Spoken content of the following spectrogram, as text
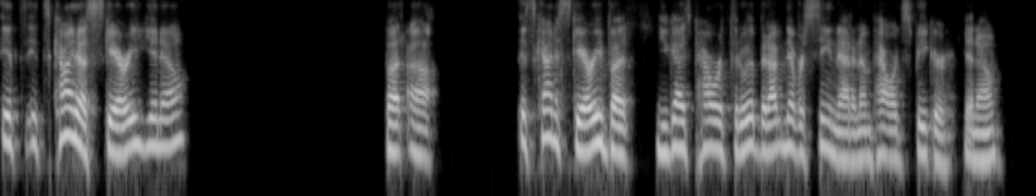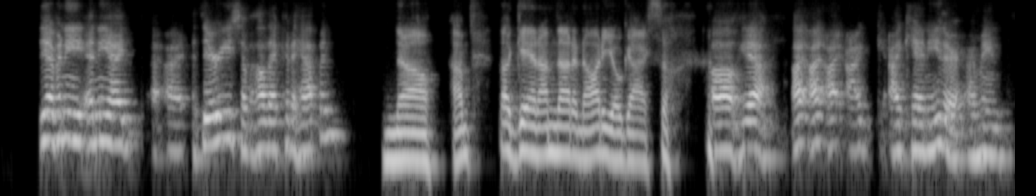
it's it's kind of scary, you know. But uh it's kind of scary, but you guys powered through it, but I've never seen that an unpowered speaker, you know. Do you have any any uh, theories of how that could have happened? No, I'm again, I'm not an audio guy, so. oh yeah, I I I I can't either. I mean,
